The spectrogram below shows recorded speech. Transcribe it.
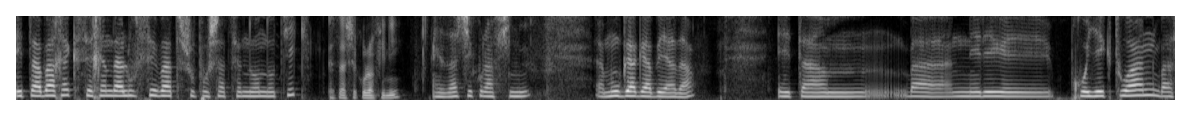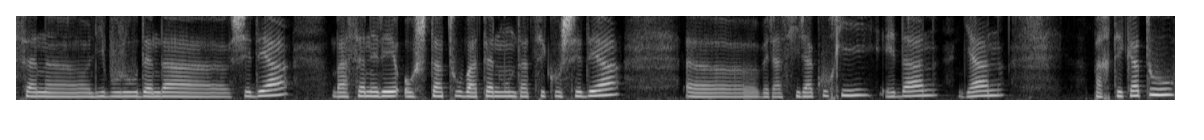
eta barrek zerrenda luze bat suposatzen du ondotik. Ez da sekula fini? Ez da sekula fini, uh, mugagabea da. Eta um, ba, nire proiektuan, ba zen uh, liburu denda sedea, ba zen ere ostatu baten muntatzeko sedea, uh, beraz irakurri, edan, jan, partekatu,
